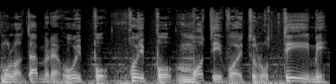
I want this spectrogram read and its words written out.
Mulla on tämmöinen huippu, huippu motivoitunut tiimi,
